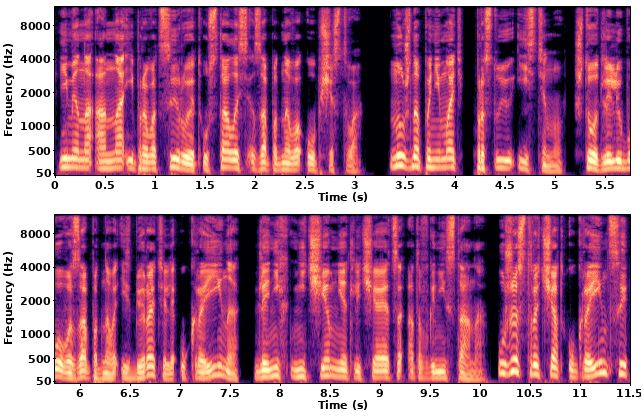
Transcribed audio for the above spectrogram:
Именно она и провоцирует усталость западного общества. Нужно понимать простую истину, что для любого западного избирателя Украина для них ничем не отличается от Афганистана. Уже строчат украинцы,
